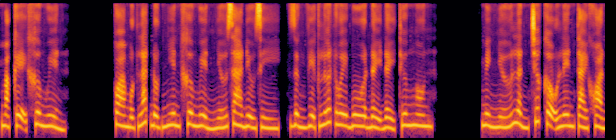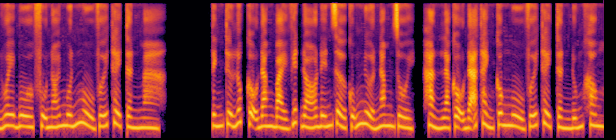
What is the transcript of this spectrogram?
mặc kệ Khương Nguyền. Qua một lát đột nhiên Khương Nguyền nhớ ra điều gì, dừng việc lướt Weibo đẩy đẩy thương ngôn. Mình nhớ lần trước cậu lên tài khoản Weibo phụ nói muốn ngủ với thầy Tần mà. Tính từ lúc cậu đăng bài viết đó đến giờ cũng nửa năm rồi, hẳn là cậu đã thành công ngủ với thầy Tần đúng không?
